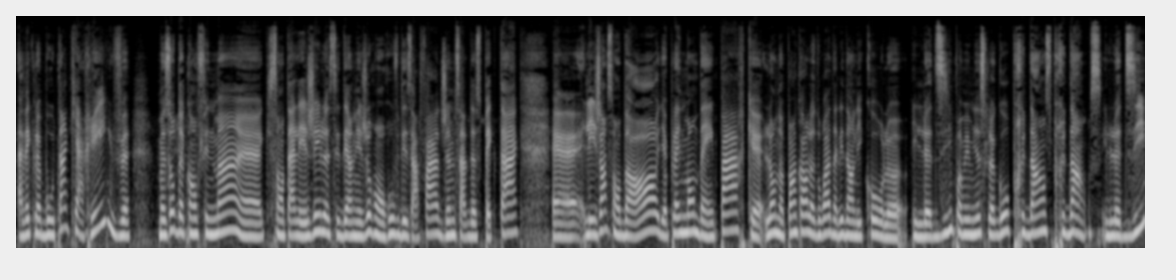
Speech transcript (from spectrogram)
avec le beau temps qui arrive, mesures de confinement euh, qui sont allégées là, ces derniers jours. On rouvre des affaires, gym, salle de spectacle. Euh, les gens sont dehors. Il y a plein de monde dans les parcs. Là, on n'a pas encore le droit d'aller dans les cours. Là. Il l'a dit, Premier ministre Legault, prudence, prudence. Il l'a dit.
